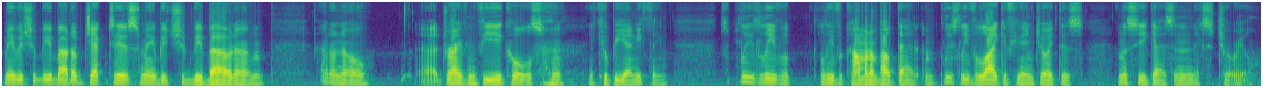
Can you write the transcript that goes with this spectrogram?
Maybe it should be about objectives, maybe it should be about, um, I don't know, uh, driving vehicles. it could be anything. So please leave a, leave a comment about that, and please leave a like if you enjoyed this, and I'll see you guys in the next tutorial.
